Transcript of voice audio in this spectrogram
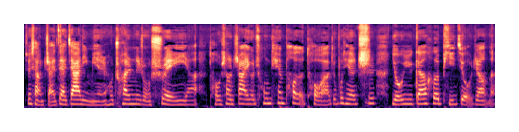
就想宅在家里面，然后穿着那种睡衣啊，头上扎一个冲天炮的头啊，就不停的吃鱿鱼干、喝啤酒这样的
